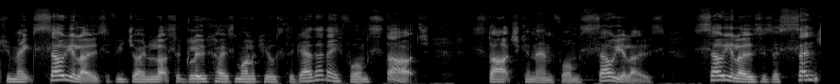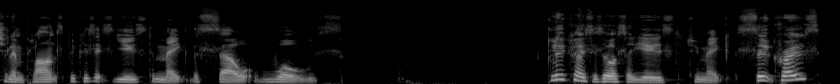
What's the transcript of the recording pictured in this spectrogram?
to make cellulose. If you join lots of glucose molecules together, they form starch. Starch can then form cellulose. Cellulose is essential in plants because it's used to make the cell walls. Glucose is also used to make sucrose,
